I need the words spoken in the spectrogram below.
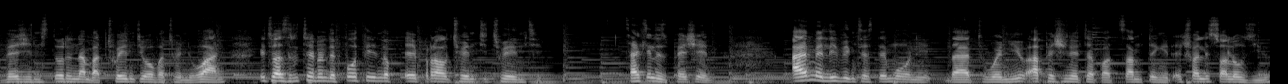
version, story number 20 over 21. It was written on the 14th of April 2020. Title is Passion. I'm a living testimony that when you are passionate about something, it actually swallows you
